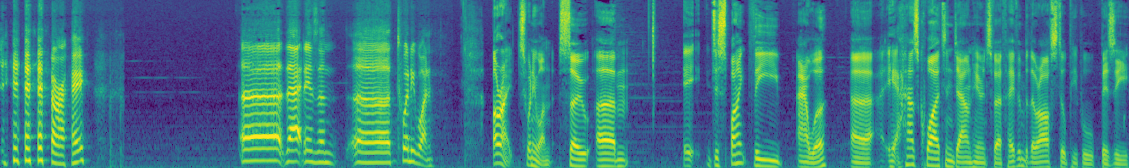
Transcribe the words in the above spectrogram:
All right. Uh, that is a uh 21. All right, 21. So, um, it, despite the hour, uh, it has quietened down here in Sverfhaven, but there are still people busy,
